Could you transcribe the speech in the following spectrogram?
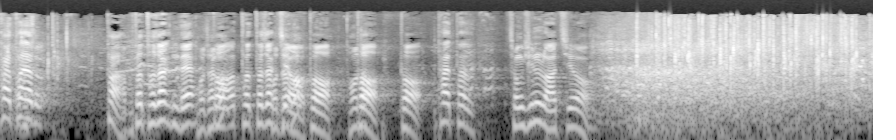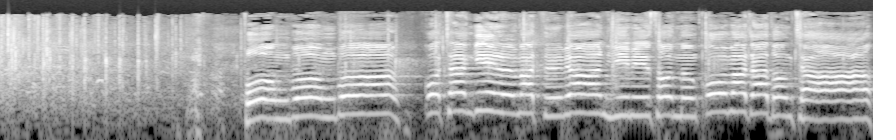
타, 타, 타. 더, 더 작은데? 더? 더, 더, 더더 작죠? 더, 더 더, 더, 타, 타. 정신을 놨죠? 봉봉봉 꽃향기를 맡으면 힘이 솟는 꼬마 자동차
